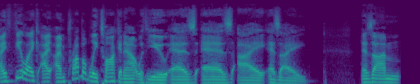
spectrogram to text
I feel like I, I'm probably talking out with you as as I as I as I'm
